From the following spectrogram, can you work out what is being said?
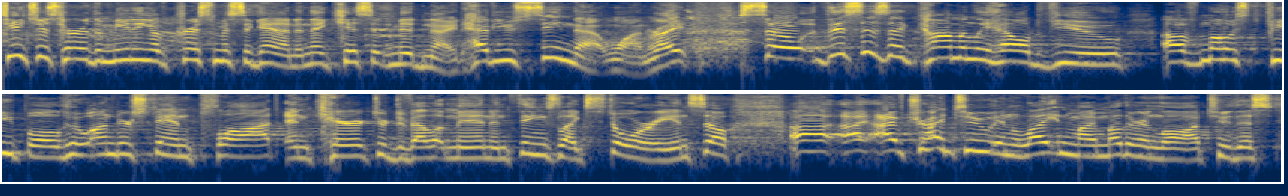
teaches her the meaning of Christmas again, and they kiss at midnight. Have you seen that one, right? So, this is a commonly held view of most people who understand plot and character development and things like story. And so, uh, I, have tried to enlighten my mother in law to this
